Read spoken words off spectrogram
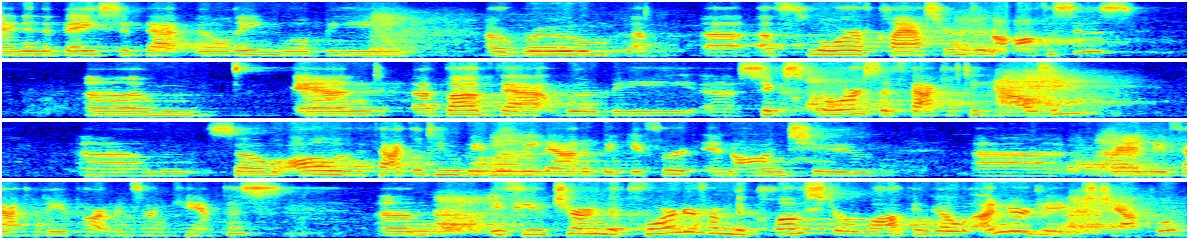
And in the base of that building will be a room, a, a floor of classrooms and offices. Um, and above that will be uh, six floors of faculty housing um, so all of the faculty will be moving out of McGiffert and onto uh, brand new faculty apartments on campus. Um, if you turn the corner from the cloister walk and go under James Chapel,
